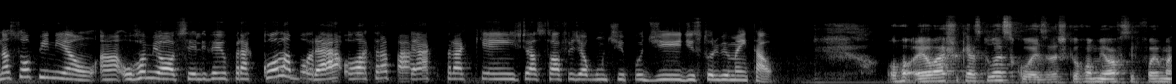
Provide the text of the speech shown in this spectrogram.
Na sua opinião, a, o home office ele veio para colaborar ou atrapalhar para quem já sofre de algum tipo de distúrbio mental? Eu acho que as duas coisas. Acho que o home office foi uma,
